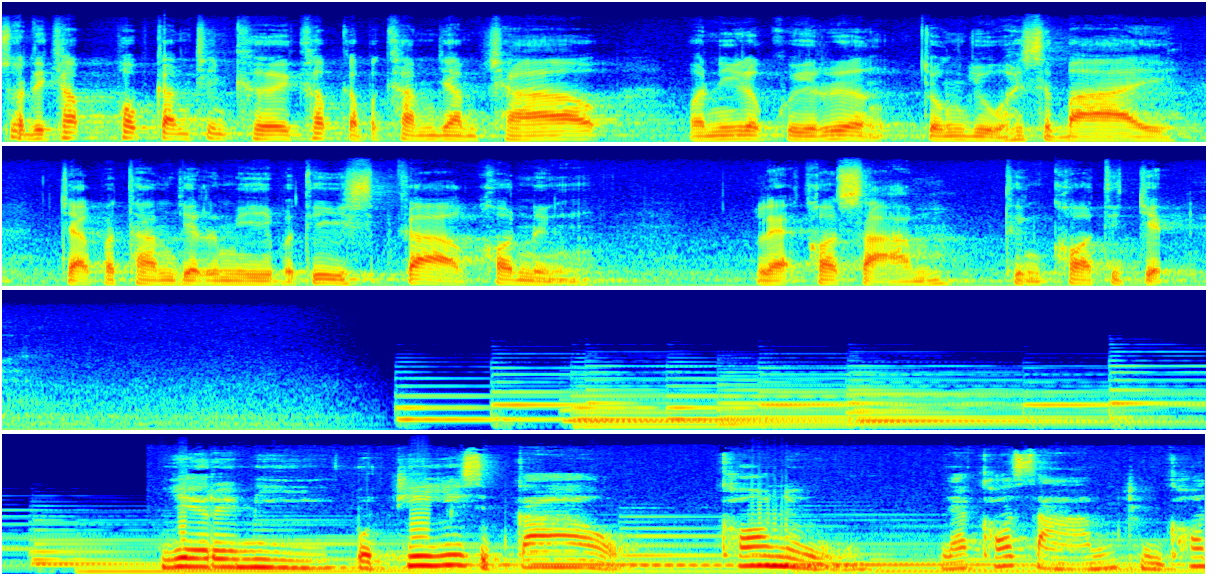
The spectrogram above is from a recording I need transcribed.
สวัสดีครับ พบกันเช่นเคยครับกับประคำยามเช้า วันนี้เราคุยเรื่องจงอยู่ให้สบาย จากพระธรรมเยเรมีบทที่29ข้อ 1 และข้อ 3 ถึงข้อที่ 7 เยเรมีบทที่ 29 ข้อ 1 และข้อ 3 ถึงข้อ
